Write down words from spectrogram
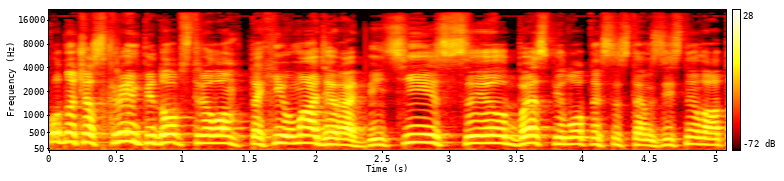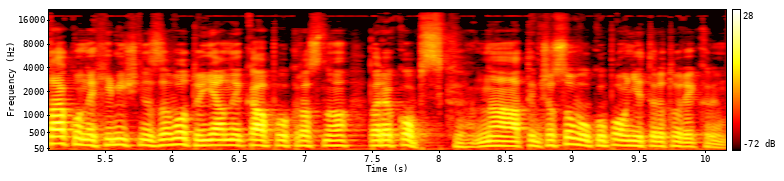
Водночас Крим під обстрілом птахів Мадіра Бійці сил безпілотних систем здійснили атаку на хімічний завод у Яника Капу Красноперекопськ на тимчасово окупованій території Криму.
